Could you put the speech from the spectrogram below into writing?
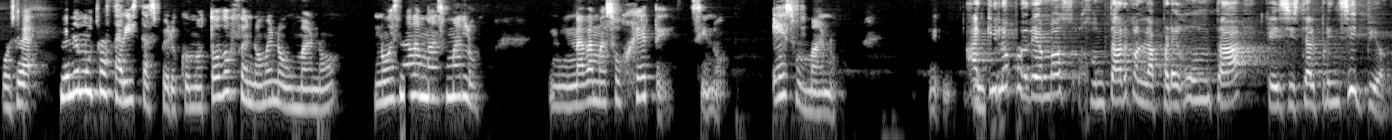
O sea, tiene muchas aristas, pero como todo fenómeno humano, no es nada más malo, ni nada más ojete, sino es humano. Aquí lo podríamos juntar con la pregunta que hiciste al principio.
